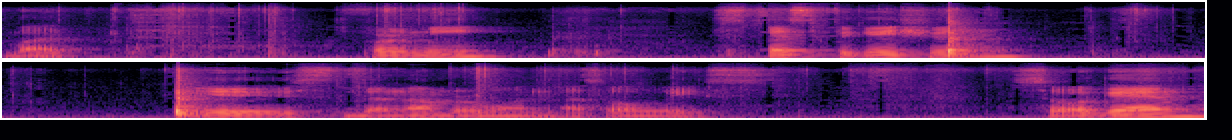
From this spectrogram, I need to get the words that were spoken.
But for me, specification is the number one as always. So again,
